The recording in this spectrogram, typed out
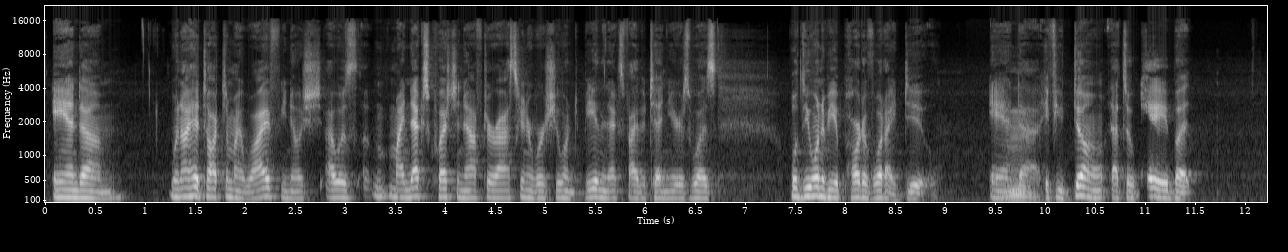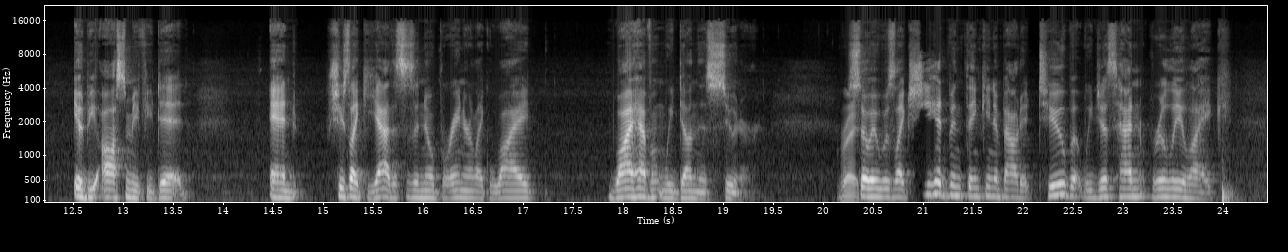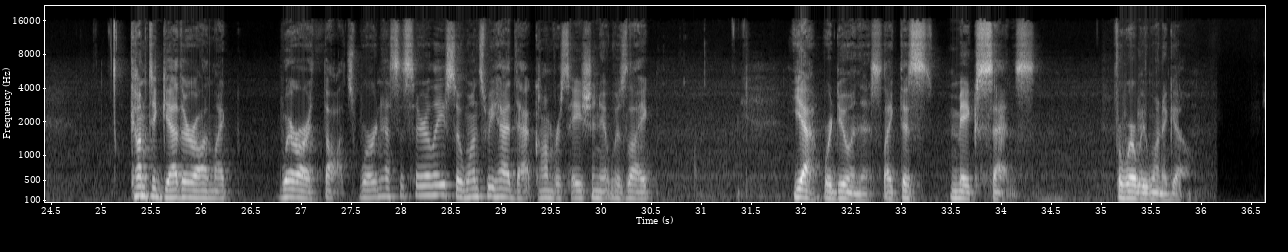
And um, when I had talked to my wife, you know, she, I was my next question after asking her where she wanted to be in the next five to ten years was, well, do you want to be a part of what I do? And uh, if you don't, that's okay, but it would be awesome if you did. And she's like, yeah, this is a no brainer. Like, why, why haven't we done this sooner? Right. So it was like she had been thinking about it too, but we just hadn't really like come together on like where our thoughts were necessarily. So once we had that conversation, it was like, yeah, we're doing this. Like this makes sense for where we want to go.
